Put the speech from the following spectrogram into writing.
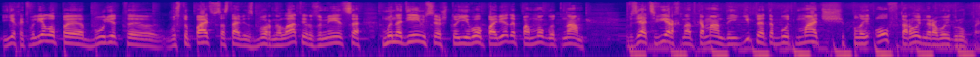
ехать в Лелопе, будет э, выступать в составе сборной Латвии. Разумеется, мы надеемся, что его победы помогут нам взять верх над командой Египта. Это будет матч плей-офф второй мировой группы.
